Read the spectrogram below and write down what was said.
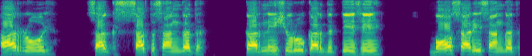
ਹਰ ਰੋਜ਼ ਸਤ ਸਤ ਸੰਗਤ ਕਰਨੀ ਸ਼ੁਰੂ ਕਰ ਦਿੱਤੀ ਸੀ। ਬਹੁਤ ਸਾਰੀ ਸੰਗਤ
